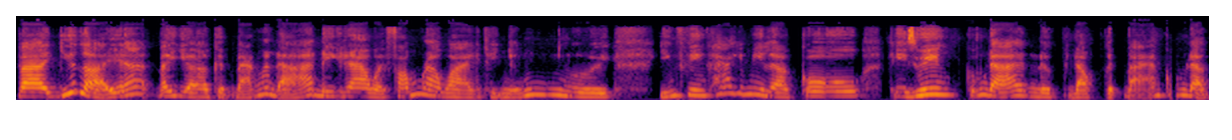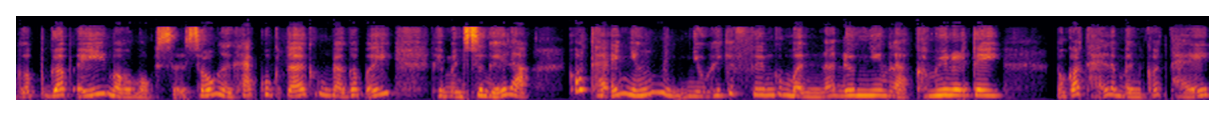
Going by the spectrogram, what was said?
Và dưới lại á, bây giờ kịch bản nó đã đi ra ngoài phóng ra ngoài thì những người diễn viên khác giống như là cô Kỳ Duyên cũng đã được đọc đọc kịch bản cũng đã góp góp ý mà một số người khác quốc tế cũng đã góp ý. Thì mình suy nghĩ là có thể những, nhiều khi cái phim của mình nó đương nhiên là community, mà có thể là mình có thể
